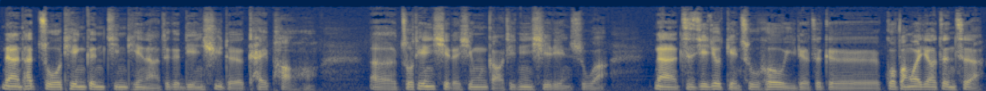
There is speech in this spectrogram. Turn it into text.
那他昨天跟今天啊，这个连续的开炮哈，呃，昨天写的新闻稿，今天写脸书啊，那直接就点出侯乙的这个国防外交政策啊，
